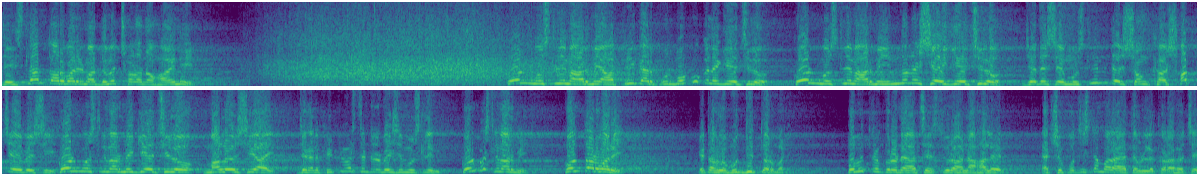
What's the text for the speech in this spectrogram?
যে ইসলাম তরবারের মাধ্যমে ছড়ানো হয়নি। কোন মুসলিম আর্মি আফ্রিকার পূর্ব উপকূলে গিয়েছিল? কোন মুসলিম আর্মি ইন্দোনেশিয়ায় গিয়েছিল? যে দেশে মুসলিমদের সংখ্যা সবচেয়ে বেশি। কোন মুসলিম আর্মি গিয়েছিল মালয়েশিয়ায়? যেখানে ফিফটি পার্সেন্টের বেশি মুসলিম। কোন মুসলিম আর্মি? কোন তরবারি? এটা হলো বুদ্ধির তরবারি। পবিত্র করণে আছে সুরা নাহালের একশো পঁচিশ নম্বর আয়াতে উল্লেখ করা হয়েছে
